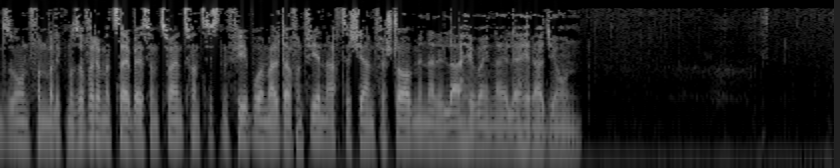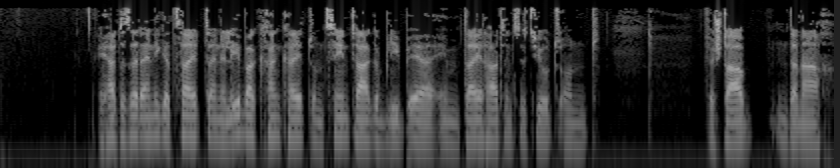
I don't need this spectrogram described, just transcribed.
Sohn von Malik Muzaffar Ahmed Sahib, ist am 22. Februar im Alter von 84 Jahren verstorben. Inna lillahi wa inna ilahi. Er hatte seit einiger Zeit eine Leberkrankheit und zehn Tage blieb er im Dair Heart Institute und verstarb danach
